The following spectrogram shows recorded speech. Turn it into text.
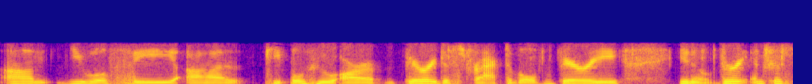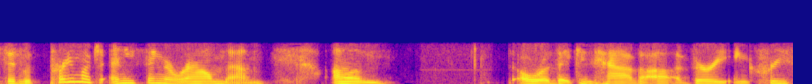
um, you will see uh, people who are very distractible very you know very interested with pretty much anything around them um, or they can have a very increased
